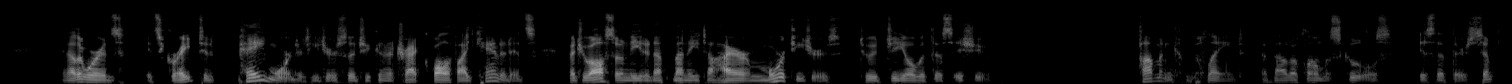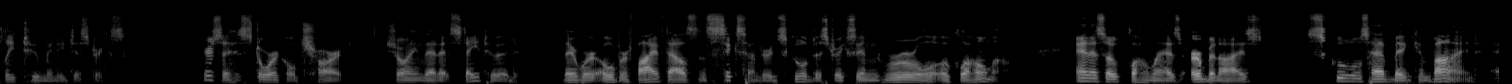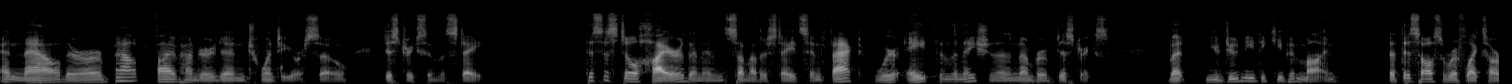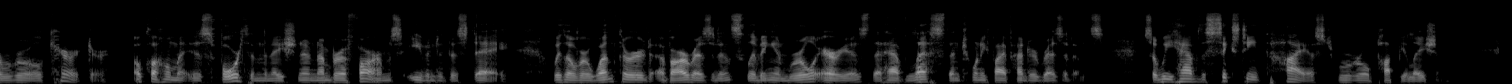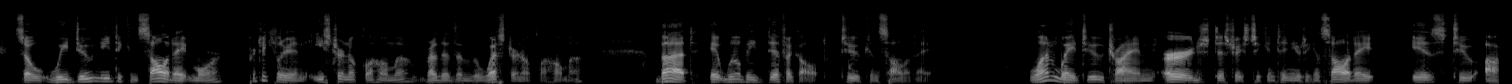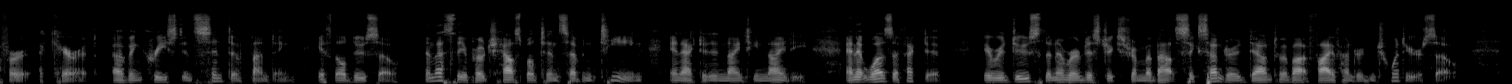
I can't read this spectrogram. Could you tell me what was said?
In other words, it's great to pay more to teachers so that you can attract qualified candidates, but you also need enough money to hire more teachers to deal with this issue. Common complaint about Oklahoma schools is that there's simply too many districts. Here's a historical chart showing that at statehood, there were over 5,600 school districts in rural Oklahoma. And as Oklahoma has urbanized, schools have been combined, and now there are about 520 or so districts in the state. This is still higher than in some other states. In fact, we're eighth in the nation in the number of districts. But you do need to keep in mind that this also reflects our rural character. Oklahoma is fourth in the nation in number of farms even to this day, with over one third of our residents living in rural areas that have less than 2,500 residents. So we have the 16th highest rural population. So we do need to consolidate more, particularly in eastern Oklahoma rather than the western Oklahoma, but it will be difficult to consolidate. One way to try and urge districts to continue to consolidate is to offer a carrot of increased incentive funding if they'll do so. And that's the mm-hmm. approach House Bill 1017 enacted in 1990. And it was effective. It reduced the number of districts from about 600 down to about 520 or so.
